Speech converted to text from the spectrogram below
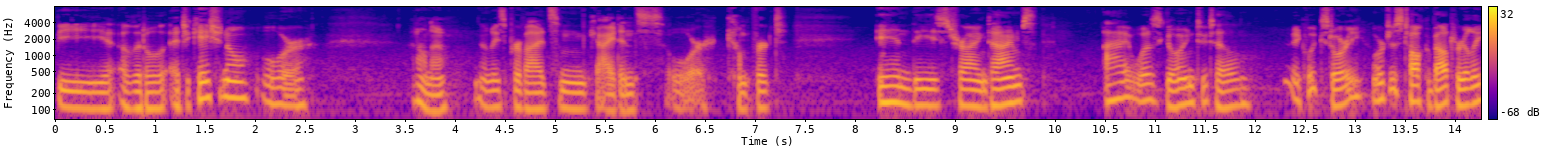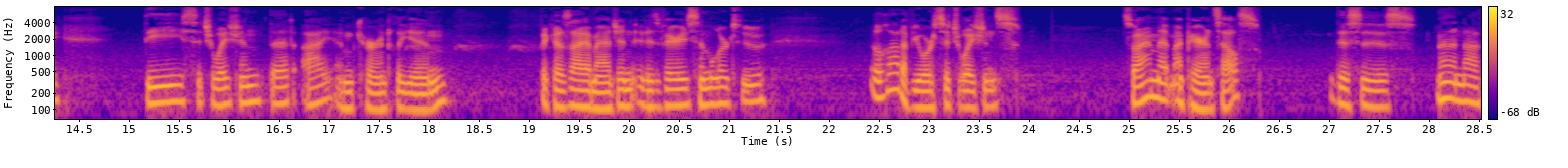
be a little educational, or I don't know, at least provide some guidance or comfort in these trying times, I was going to tell a quick story or just talk about really the situation that I am currently in because I imagine it is very similar to a lot of your situations so I'm at my parents' house. This is uh, not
